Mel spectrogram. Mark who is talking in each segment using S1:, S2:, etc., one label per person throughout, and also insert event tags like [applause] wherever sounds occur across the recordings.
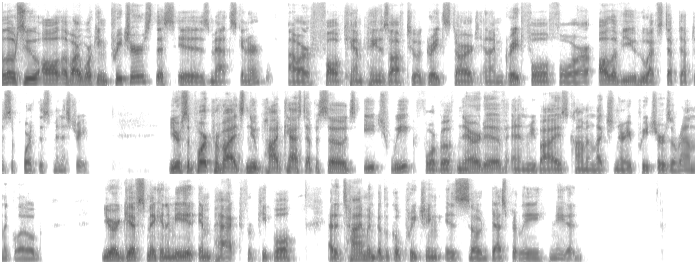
S1: Hello to all of our working preachers. This is Matt Skinner. Our fall campaign is off to a great start, and I'm grateful for all of you who have stepped up to support this ministry. Your support provides new podcast episodes each week for both narrative and revised common lectionary preachers around the globe. Your gifts make an immediate impact for people at a time when biblical preaching is so desperately needed.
